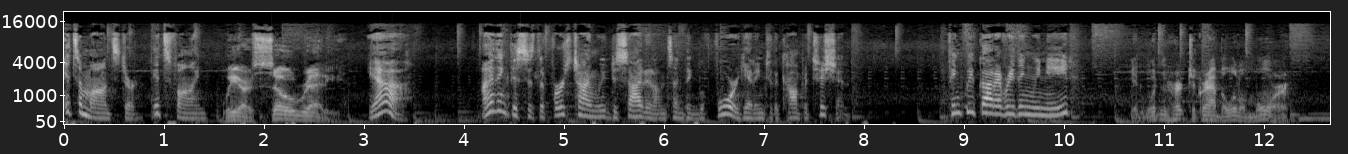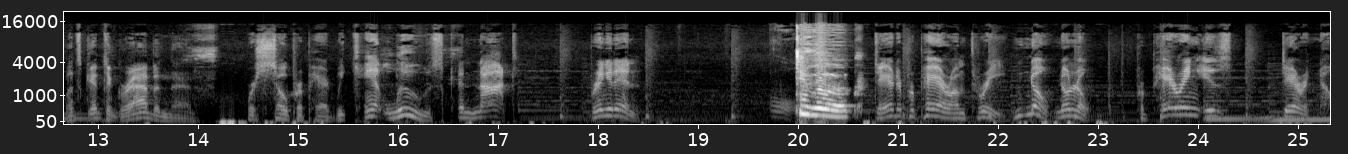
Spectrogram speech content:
it's a monster. It's fine. We are so ready. Yeah. I think this is the first time we've decided on something before getting to the competition. Think we've got everything we need? It wouldn't hurt to grab a little more. Let's get to grabbing then. We're so prepared. We can't lose. Cannot. Bring it in. Teamwork. Dare to prepare on three. No, no, no, no. Preparing is daring. No,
